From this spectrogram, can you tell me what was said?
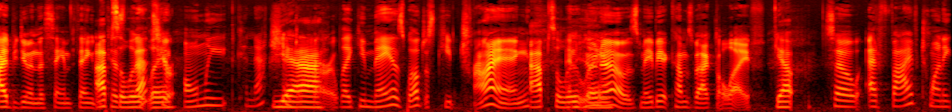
I'd be doing the same thing because that's your only connection Yeah. to her. Like, you may as well just keep trying. And Absolutely. who knows? Maybe it comes back to life. Yep. So at 5:20,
